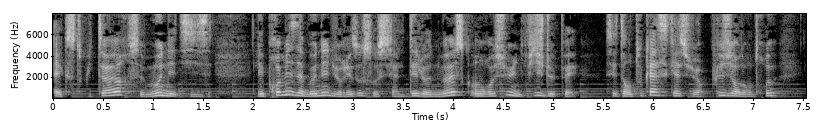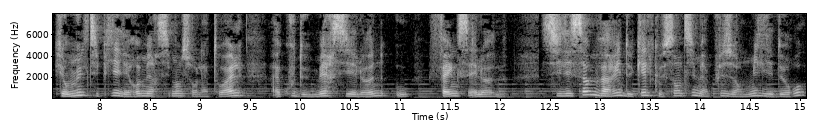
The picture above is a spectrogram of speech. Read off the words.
ex-Twitter, se monétise. Les premiers abonnés du réseau social d'Elon Musk ont reçu une fiche de paix. C'est en tout cas ce qu'assurent plusieurs d'entre eux qui ont multiplié les remerciements sur la toile à coups de Merci Elon ou Thanks Elon. Si les sommes varient de quelques centimes à plusieurs milliers d'euros,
